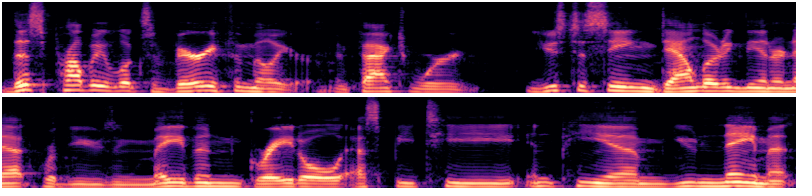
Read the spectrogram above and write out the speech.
this probably looks very familiar. In fact, we're used to seeing downloading the internet, whether you're using Maven, Gradle, SBT, NPM, you name it.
